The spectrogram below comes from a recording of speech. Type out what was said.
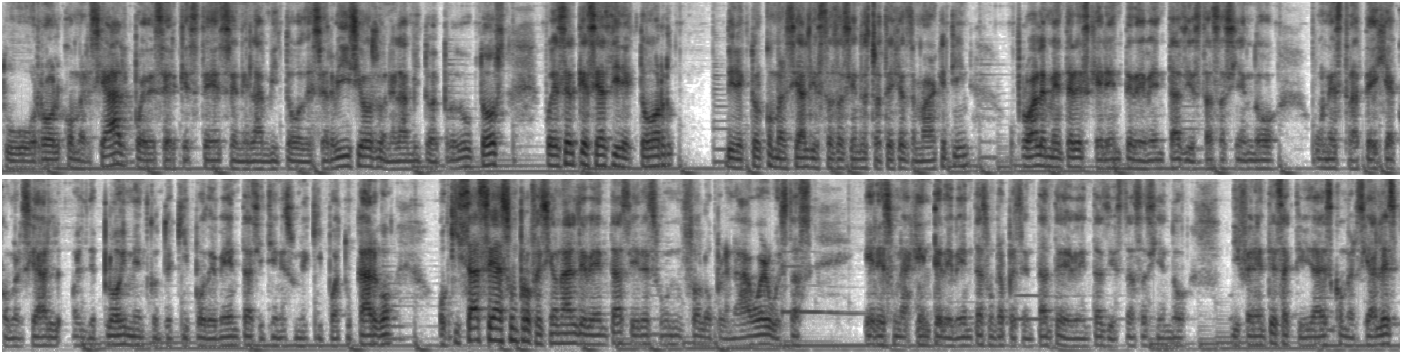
tu rol comercial, puede ser que estés en el ámbito de servicios o en el ámbito de productos, puede ser que seas director, director comercial y estás haciendo estrategias de marketing, o probablemente eres gerente de ventas y estás haciendo una estrategia comercial o el deployment con tu equipo de ventas y tienes un equipo a tu cargo, o quizás seas un profesional de ventas y eres un solopreneur o estás eres un agente de ventas, un representante de ventas y estás haciendo diferentes actividades comerciales,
